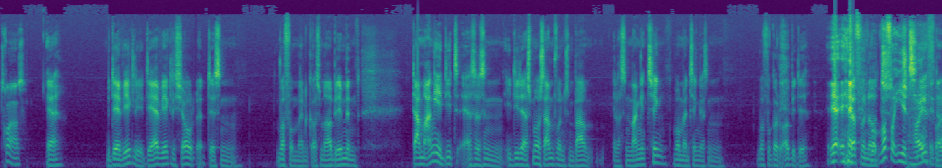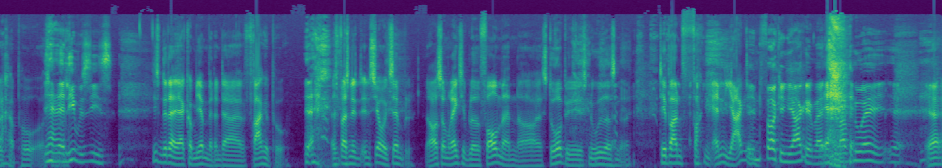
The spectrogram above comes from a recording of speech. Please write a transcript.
tror jeg også. Ja, men det er virkelig, det er virkelig sjovt, at det er sådan, hvorfor man går så meget op i det, men der er mange i, dit, altså sådan, i de der små samfund, som bare, eller sådan mange ting, hvor man tænker sådan, hvorfor går du op i det? Ja, ja. Hvad for noget Hvorfor tøj folk har på? Og Ja, sådan ja, lige præcis. Ligesom det der, jeg kom hjem med den der frakke på. Ja. Altså bare sådan et, et sjovt eksempel. Og som rigtig blevet formand og storby snude og sådan noget. Det er bare en fucking anden jakke. Det er en fucking jakke, mand. Ja. Slap nu af. Ja. Ja,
